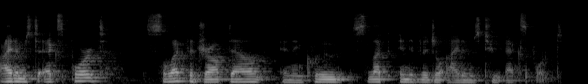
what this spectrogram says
items to export, select the dropdown and include select individual items to export.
